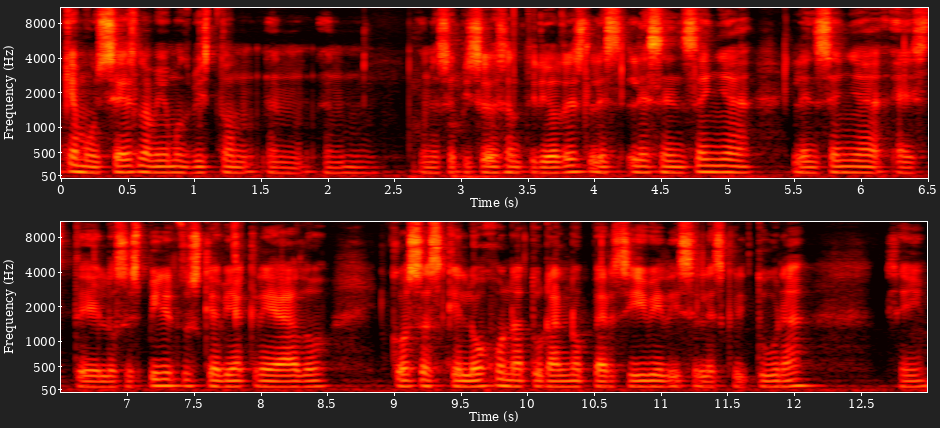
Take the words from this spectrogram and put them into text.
que a Moisés lo habíamos visto en, en, los episodios anteriores, les, les enseña, le enseña este, los espíritus que había creado cosas que el ojo natural no percibe, dice la escritura. ¿sí?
